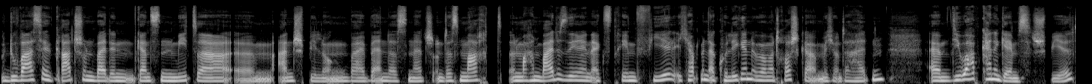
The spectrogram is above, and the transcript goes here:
du warst ja gerade schon bei den ganzen Meta-Anspielungen bei Bandersnatch und das macht, machen beide Serien extrem viel. Ich habe mit einer Kollegin über Matroschka mich unterhalten, ähm, die überhaupt keine Games spielt.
